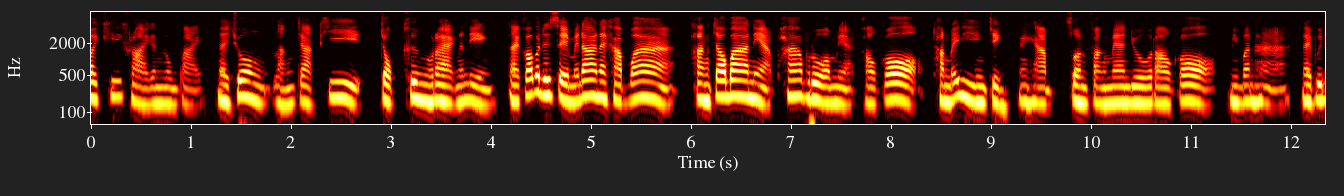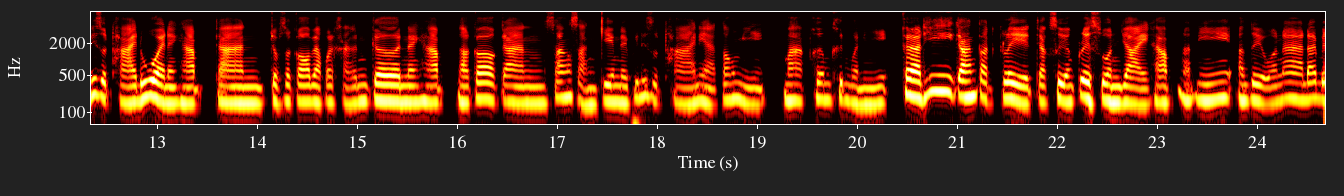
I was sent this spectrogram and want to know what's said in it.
อยๆคลี่คลายกันลงไป ในช่วงหลังจากที่ จบครึ่งแรกนั่นเอง แต่ก็ปฏิเสธไม่ได้นะครับว่าทางเจ้าบ้านเนี่ยภาพรวมเนี่ยเขาก็ทำได้ดีจริง ๆ นะครับ ส่วนฝั่งแมนยูเราก็มีปัญหา ในพื้นที่สุดท้ายด้วยนะครับ การจบสกอร์แบบกระขาเกินๆนะครับ แล้วก็การสร้างสรรค์เกมในพื้นที่สุดท้ายเนี่ยต้องมีมากเพิ่มขึ้นกว่านี้ขณะที่การตัดเกรดจากสื่ออังกฤษส่วนใหญ่ครับนัดนี้อันเดรวาน่าได้ไป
